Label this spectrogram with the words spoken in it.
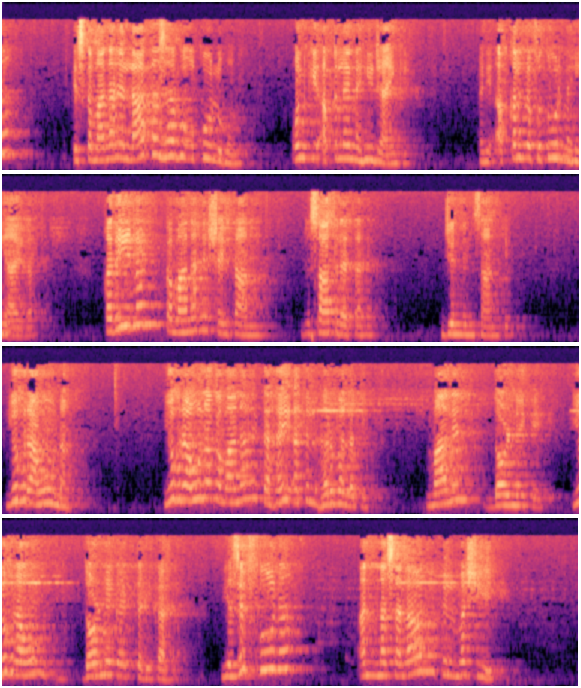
اس کا مانا ہے لا تذهب اقول ان کی عقلیں نہیں جائیں گی۔ یعنی عقل میں فطور نہیں آئے گا۔ قرین کا مانا ہے شیطان، جو ساتھ رہتا ہے جن انسان کے۔ یوہ یوہ راؤنا کا مانا ہے کہ اتل ہر ولتی دوڑنے کے۔ یوہ راؤن دوڑنے کا ایک طریقہ ہے۔ یزفون ان نسلان فل مشی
